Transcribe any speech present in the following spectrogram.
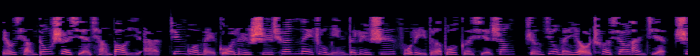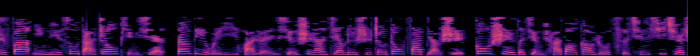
刘强东涉嫌强暴一案，经过美国律师圈内著名的律师弗里德伯格协商，仍旧没有撤销案件。事发明尼苏达州平县，当地唯一华人刑事案件律师周东发表示，公示的警察报告如此清晰，却迟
